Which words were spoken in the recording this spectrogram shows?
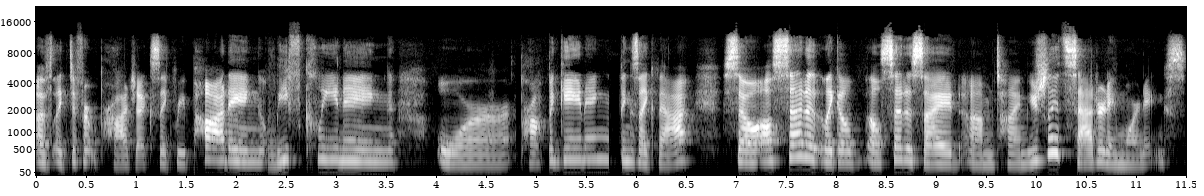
of like different projects like repotting, leaf cleaning, or propagating, things like that. So I'll set it like I'll, I'll set aside um, time. Usually it's Saturday mornings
